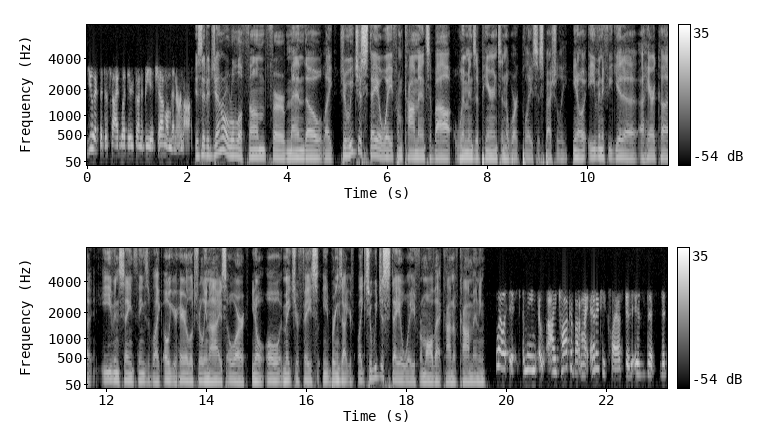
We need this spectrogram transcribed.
you have to decide whether you're going to be a gentleman or not. Is it a general rule of thumb for men, though? Like, should we just stay away from comments about women's appearance in the workplace, especially? You know, even if you get a, a haircut, even saying things of like, oh, your hair looks really nice, or, you know, oh, it makes your face, it brings out your, like, should we just stay away from all that kind of commenting? Well, it, I mean, I talk about my etiquette class is, is that, that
